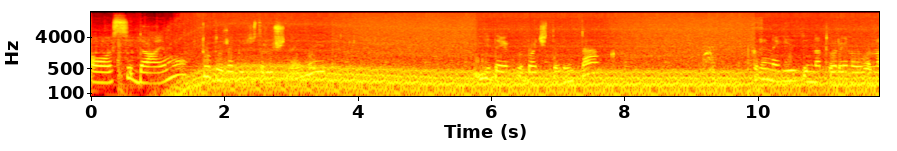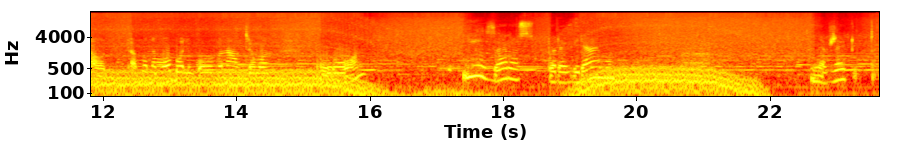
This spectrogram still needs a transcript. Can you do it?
О, сідаємо. Тут уже більш зручний вид. Їде, як ви бачите, він так. При наїзді на тварину вона або на мобу, або вона отримує урон. І зараз перевіряємо. Невже і тут так?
